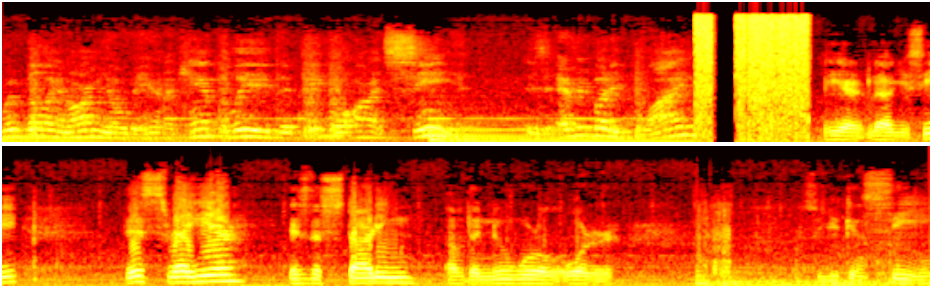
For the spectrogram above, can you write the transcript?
We're building an army over here, and I can't believe that people aren't seeing it. Everybody blind? Here, look, you see? This right here is the starting of the New World Order. So you can see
